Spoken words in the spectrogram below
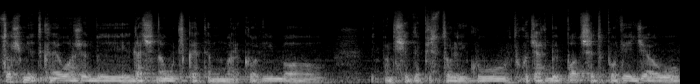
Coś mnie tknęło, żeby dać nauczkę temu Markowi, bo pan siedzę przy stoliku, chociażby podszedł, powiedział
